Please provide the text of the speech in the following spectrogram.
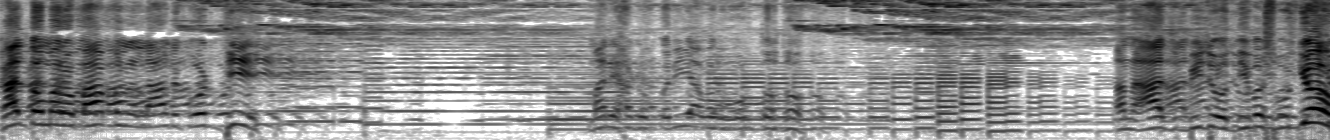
કાલ તો મારો બાપ મને લાડ કોટથી મારી હાડો કરિયાવર ઓળતો હતો. અને આજ બીજો દિવસ ઉગ્યો.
